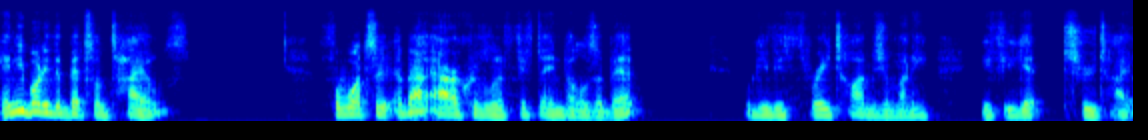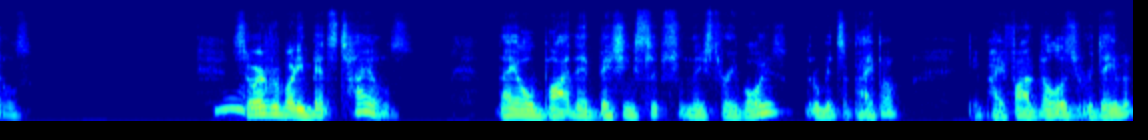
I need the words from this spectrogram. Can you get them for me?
Anybody that bets on tails, for what's about our equivalent of $15 a bet, we'll give you three times your money if you get two tails. Hmm. So everybody bets tails. They all buy their betting slips from these three boys, little bits of paper. You pay $5, you redeem it.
